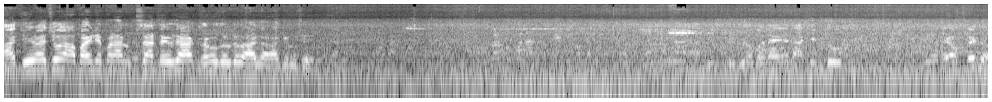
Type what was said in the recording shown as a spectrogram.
આ જોઈ રહ્યા છો આ ભાઈને પણ આ નુકસાન થયું છે આ ઘણું બધું આગ લાગેલું છે. વીડિયો બનાવીને નાખી દીધું. ઓકે જો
